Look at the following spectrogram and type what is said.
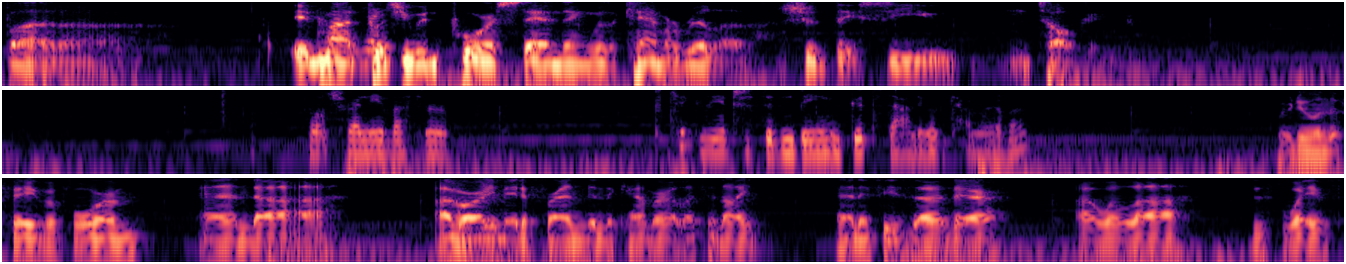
but, uh, It might put you in poor standing with a Camarilla should they see you talking. Not sure any of us are particularly interested in being in good standing with a Camarilla. We're doing the favor for him, and uh, I've already made a friend in the Camarilla tonight. And if he's uh, there, I will uh, just wave.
